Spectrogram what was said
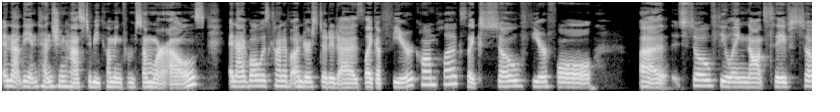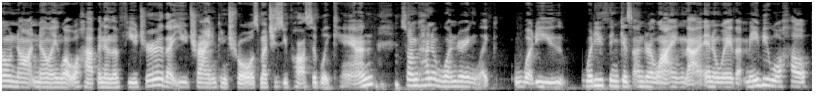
and that the intention has to be coming from somewhere else. And I've always kind of understood it as like a fear complex, like so fearful uh, so feeling not safe, so not knowing what will happen in the future that you try and control as much as you possibly can. So I'm kind of wondering, like, what do you what do you think is underlying that in a way that maybe will help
